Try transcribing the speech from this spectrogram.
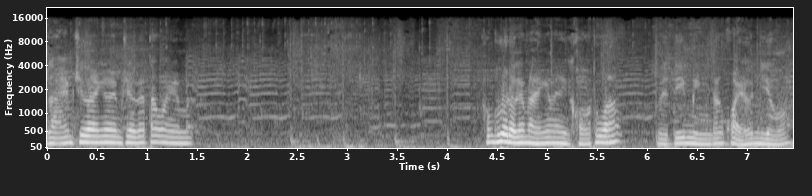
dạ em chưa anh ơi, em chưa cắt tóc anh em ạ. Không thua được em này em này khó thua lắm. Về team mình đang khỏe hơn nhiều á.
